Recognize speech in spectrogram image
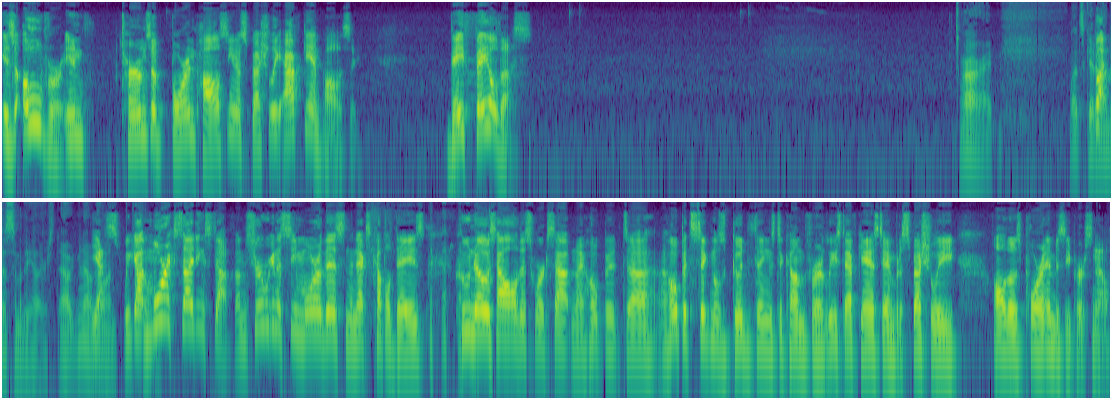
is over in terms of foreign policy and especially Afghan policy. They failed us. All right. Let's get But- on to some of the others. No, go Yes, on. we got more exciting stuff. I'm sure we're going to see more of this in the next couple days. Who knows how all this works out? And I hope it. Uh, I hope it signals good things to come for at least Afghanistan, but especially all those poor embassy personnel.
